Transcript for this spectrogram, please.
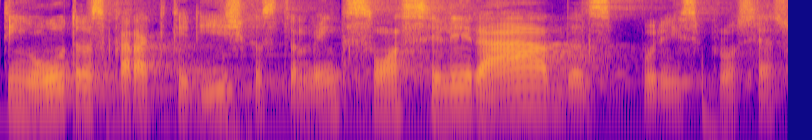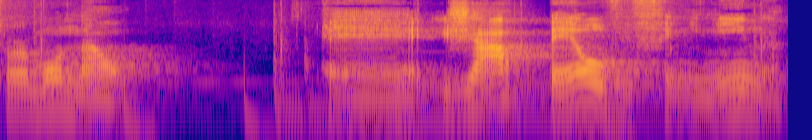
Tem outras características também que são aceleradas por esse processo hormonal. É, já a pelve feminina,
